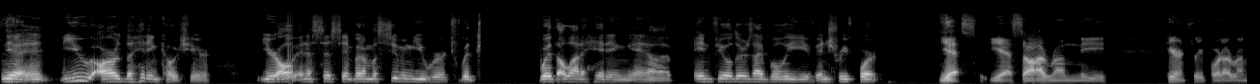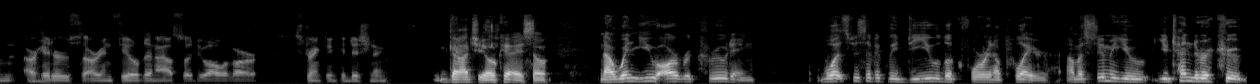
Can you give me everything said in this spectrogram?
Yeah, and you are the hitting coach here. You're all an assistant, but I'm assuming you worked with with a lot of hitting and uh, infielders, I believe, in Shreveport. Yes, yes. So I run the here in Shreveport. I run our hitters, our infield, and I also do all of our strength and conditioning. Got you. Okay, so now when you are recruiting, what specifically do you look for in a player? I'm assuming you you tend to recruit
